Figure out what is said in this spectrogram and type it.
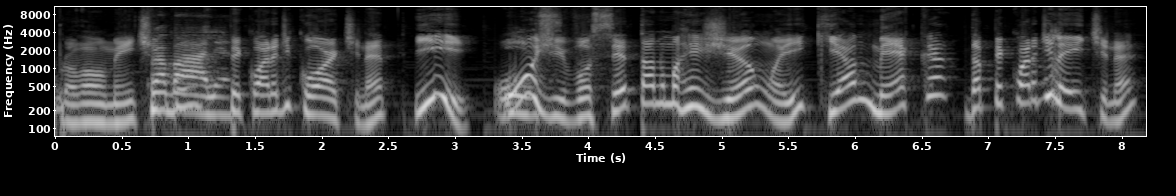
provavelmente Trabalha. pecuária de corte, né? E hoje Isso. você tá numa região aí que é a meca da pecuária de leite, né?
